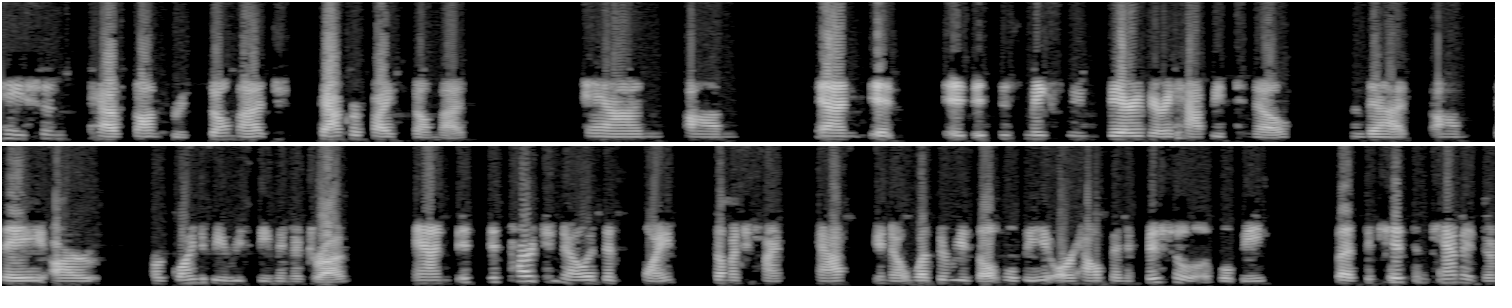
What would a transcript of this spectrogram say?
patients have gone through so much, sacrificed so much, and um, and it, it it just makes me very very happy to know that um, they are are going to be receiving a drug, and it, it's hard to know at this point. So much time has passed, you know, what the result will be or how beneficial it will be. But the kids in Canada,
